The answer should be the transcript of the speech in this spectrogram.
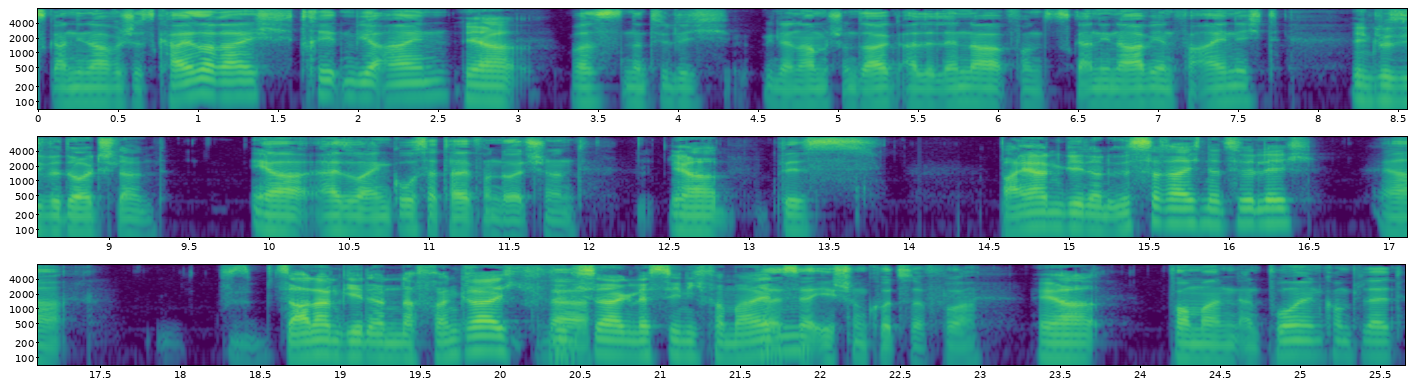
skandinavisches Kaiserreich treten wir ein, ja, was natürlich, wie der Name schon sagt, alle Länder von Skandinavien vereinigt. inklusive Deutschland. Ja, also ein großer Teil von Deutschland. Ja, Bis, Bayern geht an Österreich natürlich. ja, Saarland geht dann nach Frankreich, würde Klar. ich sagen, lässt sich nicht vermeiden. ist ja eh schon kurz davor. ja, Pommern an Polen komplett.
